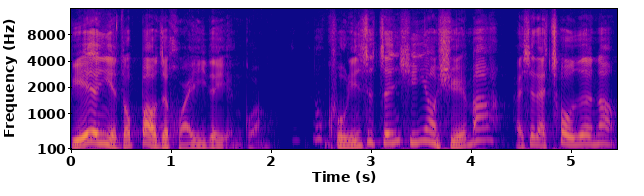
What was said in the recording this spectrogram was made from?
别人也都抱着怀疑的眼光。那苦林是真心要学吗？还是来凑热闹？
